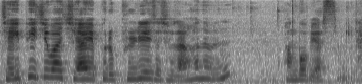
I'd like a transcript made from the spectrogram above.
JPG와 GIF를 분리해서 저장하는 방법이었습니다.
